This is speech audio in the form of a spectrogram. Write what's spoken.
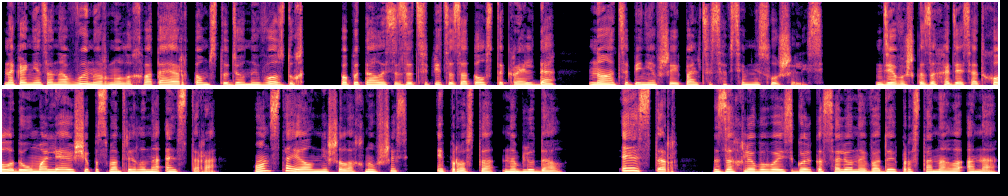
Наконец она вынырнула, хватая ртом студеный воздух, попыталась зацепиться за толстый край льда, но оцепеневшие пальцы совсем не слушались. Девушка, заходясь от холода, умоляюще посмотрела на Эстера. Он стоял, не шелохнувшись, и просто наблюдал. «Эстер!» — захлебываясь горько-соленой водой, простонала она.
